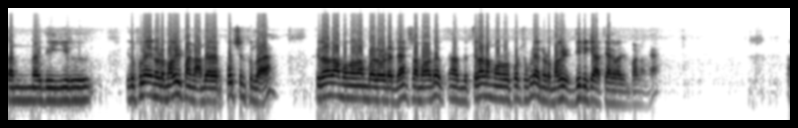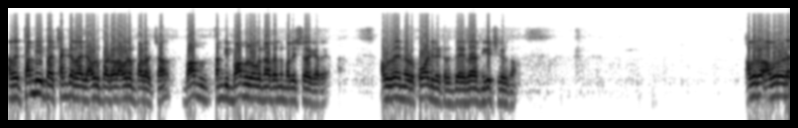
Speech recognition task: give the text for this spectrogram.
சன்னதியில். இது ஃபுல்லா என்னோட மகள் பாடலாம் அந்த போர்ஷன் ஃபுல்லா நம்மளோட டான்ஸ் நம்மளோட அந்த திராணாமங்களோட போர்ஷன் கூட என்னோட மகள் தீபிகா தியாகராஜன் பாடினாங்க. அவர் தம்பி சங்கர் சங்கர்ராஜ் அவர் பாடுவார் அவரும் பாட வச்சோம். பாபு தம்பி பாபு லோகநாதன் மலேசியா இருக்காரு. அவர் தான் என்னோட கோஆர்டினேட்டர் இந்த எல்லா நிகழ்ச்சிகளுக்கும். அவர் அவரோட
